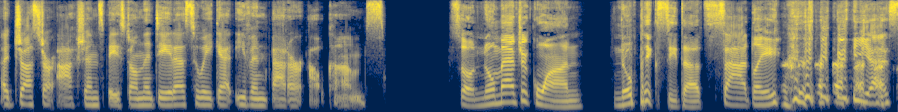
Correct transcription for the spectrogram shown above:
adjust our actions based on the data so we get even better outcomes. So no magic wand, no pixie dust. Sadly. yes.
